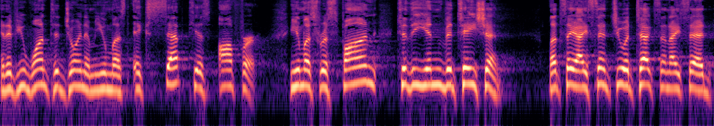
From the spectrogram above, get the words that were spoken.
And if you want to join him, you must accept his offer. You must respond to the invitation. Let's say I sent you a text and I said,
